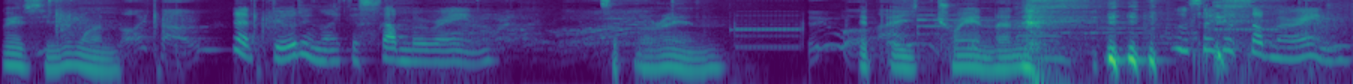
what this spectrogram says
Where's the other one? That building like a submarine. Submarine. Who are It I? a train, and It looks like a submarine.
